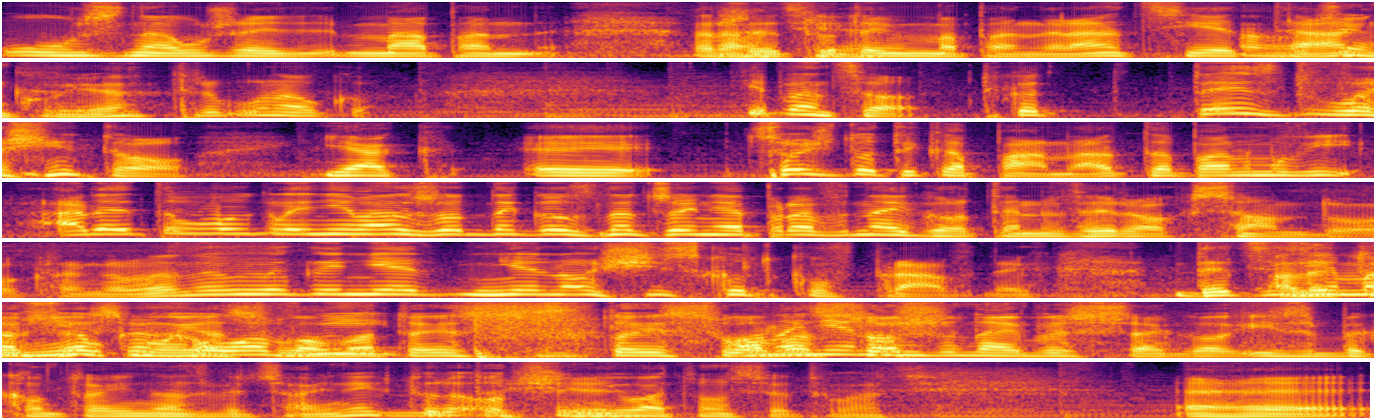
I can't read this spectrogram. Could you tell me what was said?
uznał, że ma pan, że Rację. tutaj ma pan rację, A, tak. dziękuję. Trybunał. Wie pan co? Tylko to jest właśnie to, jak y, coś dotyka pana, to pan mówi, ale to w ogóle nie ma żadnego znaczenia prawnego, ten wyrok sądu okręgowego. No, w ogóle nie, nie nosi skutków prawnych. Decyzja Ale to nie jest moja Hołowni, słowa, to jest, to jest słowa Sądu nosi- Najwyższego, Izby Kontroli Nadzwyczajnej, która No to się- oceniła tą sytuację. E,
